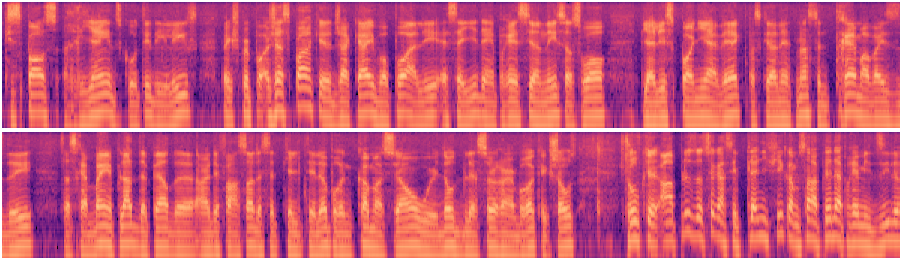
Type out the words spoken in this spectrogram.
qu'il se passe rien du côté des Leafs. Fait que je peux pas. J'espère que Jacky va pas aller essayer d'impressionner ce soir puis aller se pogner avec, parce que honnêtement, c'est une très mauvaise idée. Ça serait bien plate de perdre un défenseur de cette qualité-là pour une commotion ou une autre blessure à un bras, quelque chose. Je trouve que en plus de ça, quand c'est planifié comme ça en plein après-midi, là,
